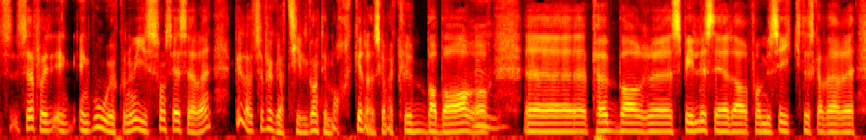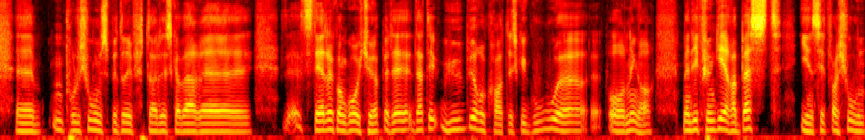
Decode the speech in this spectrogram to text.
så derfor en, en, god økonomi, sånn som jeg ser det, vil selvfølgelig ha tilgang til markedet. Det skal være klubber, barer, mm. eh, puber, eh, spillesteder for musikk. Det skal være produksjonsbedrifter. Det skal være steder du kan gå og kjøpe. Det, dette er ubyråkratiske, gode ordninger, men de fungerer best i en situasjon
